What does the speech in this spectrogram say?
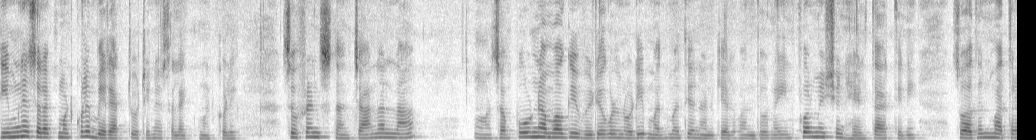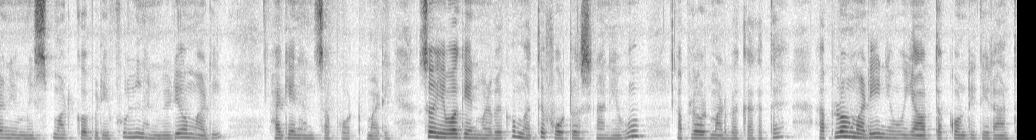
ಥೀಮ್ನೇ ಸೆಲೆಕ್ಟ್ ಮಾಡ್ಕೊಳ್ಳಿ, ಬೇರೆ ಆ್ಯಕ್ಟಿವಿಟಿನೇ ಸೆಲೆಕ್ಟ್ ಮಾಡ್ಕೊಳ್ಳಿ. ಸೊ ಫ್ರೆಂಡ್ಸ್ ನನ್ನ ಚಾನಲ್ನ ಸಂಪೂರ್ಣವಾಗಿ ವಿಡಿಯೋಗಳು ನೋಡಿ ಮಧ್ಯ ಮಧ್ಯೆ ನಾನು ಕೆಲವೊಂದು ನಾನು ಇನ್ಫಾರ್ಮೇಷನ್ ಹೇಳ್ತಾ ಇರ್ತೀನಿ. ಸೊ ಅದನ್ನು ಮಾತ್ರ ನೀವು ಮಿಸ್ ಮಾಡ್ಕೋಬೇಡಿ. ಫುಲ್ ನನ್ನ ವಿಡಿಯೋ ಮಾಡಿ, ಹಾಗೆ ನಾನು ಸಪೋರ್ಟ್ ಮಾಡಿ. ಸೊ ಇವಾಗ ಏನು ಮಾಡಬೇಕು? ಮತ್ತು ಫೋಟೋಸ್ನ ನೀವು ಅಪ್ಲೋಡ್ ಮಾಡಬೇಕಾಗತ್ತೆ. ಅಪ್ಲೋಡ್ ಮಾಡಿ ನೀವು ಯಾವ್ದು ತಗೊಂಡಿದ್ದೀರಾ ಅಂತ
